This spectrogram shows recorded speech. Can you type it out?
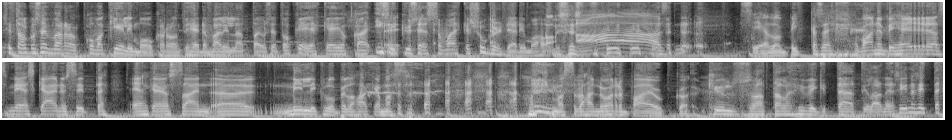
sitten alkoi sen verran kova kielimoukarointi heidän välillä, että tajusin, että okei, ehkä ei olekaan isi kyseessä, vaan ehkä sugar daddy mahdollisesti. Aa, siellä on pikkasen vanhempi herrasmies käynyt sitten ehkä jossain ö, milliklubilla hakemassa, hakemassa vähän nuorempaa joukkoa. Kyllä saattaa olla hyvinkin tämä tilanne. Ja siinä sitten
